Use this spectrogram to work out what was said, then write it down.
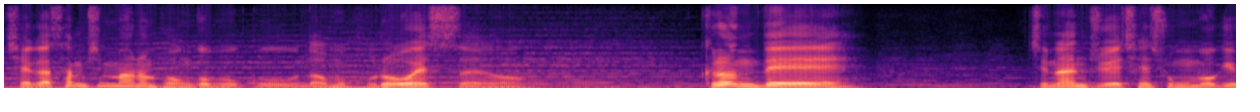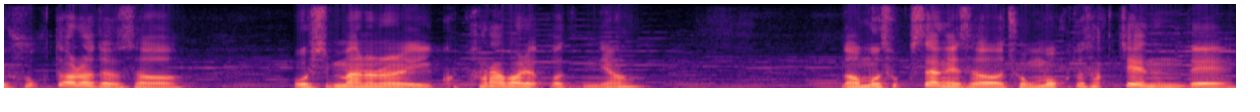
제가 30만 원 번 거 보고 너무 부러워했어요. 그런데 지난주에 제 종목이 훅 떨어져서 50만 원을 잃고 팔아버렸거든요. 너무 속상해서 종목도 삭제했는데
